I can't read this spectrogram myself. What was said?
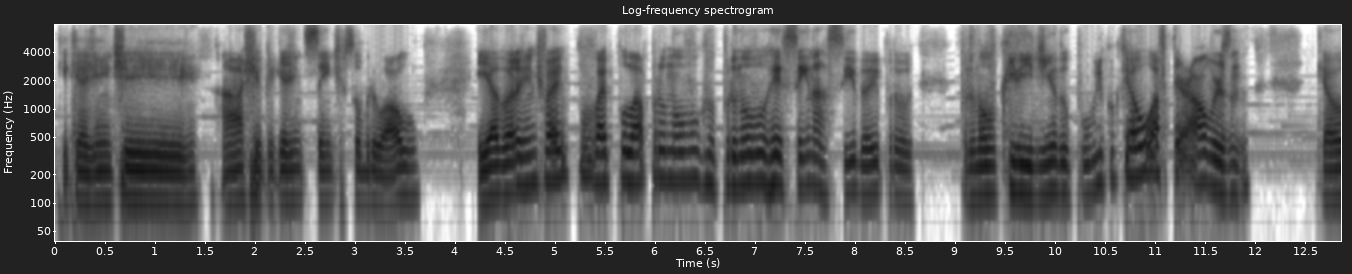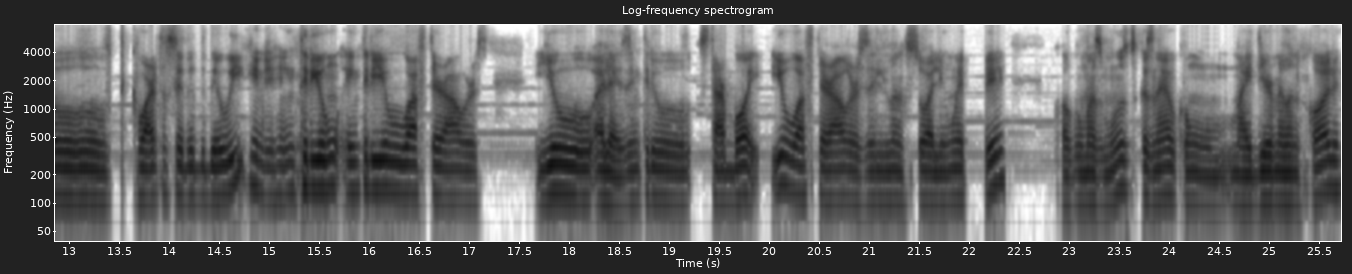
que, que a gente acha, o que, que a gente sente sobre o álbum. E agora a gente vai, vai pular pro novo, pro novo recém-nascido aí, pro, pro novo queridinho do público, que é o After Hours, né? Que é o quarto CD do The Weeknd, entre, um, entre o After Hours e o. Aliás, entre o Starboy e o After Hours, ele lançou ali um EP com algumas músicas, né? Com My Dear Melancholy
